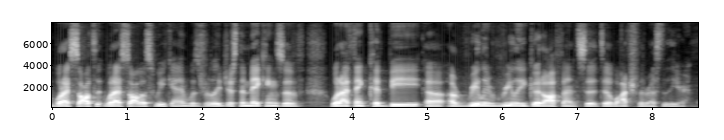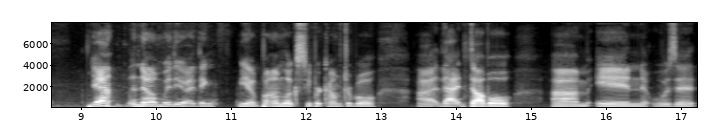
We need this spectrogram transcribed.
what I saw. To, what I saw this weekend was really just the makings of what I think could be a, a really, really good offense to, to watch for the rest of the year. Yeah, now I'm with you. I think you know Bohm looks super comfortable. Uh, that double um, in was it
